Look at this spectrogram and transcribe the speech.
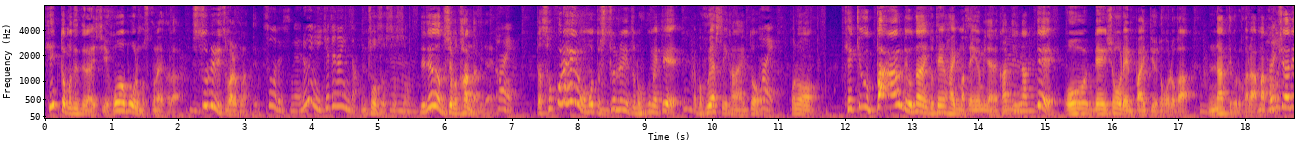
ヒットも出てないしフォアボールも少ないから出塁率悪くなってる、そうですね。塁に行けてないんだ。そうそうそうそう、で出たとしても単打みたいな、はい。らそこら辺をもっと出塁率も含めてやっぱ増やしていかないと、はい。この結局バーンって打たないと点入りませんよみたいな感じになって、大連勝連敗っていうところがなってくるから、まあ、今年はね、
